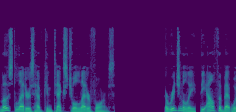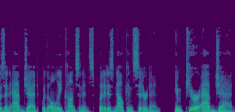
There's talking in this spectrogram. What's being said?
Most letters have contextual letter forms. Originally, the alphabet was an abjad, with only consonants, but it is now considered an impure abjad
